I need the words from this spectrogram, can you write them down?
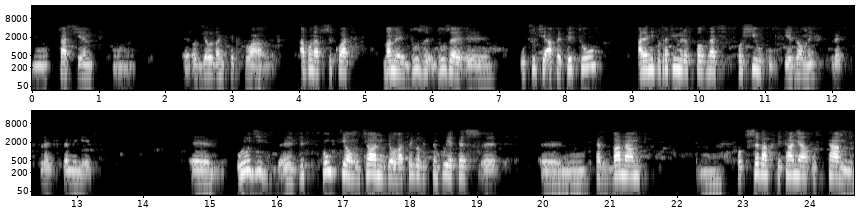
w czasie oddziaływań seksualnych. Albo na przykład mamy duże, duże uczucie apetytu, ale nie potrafimy rozpoznać posiłków jedzonych, które, które chcemy jeść. Y, U ludzi z y, dysfunkcją ciała migdałowatego występuje też y, tak zwana potrzeba chwytania ustami,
